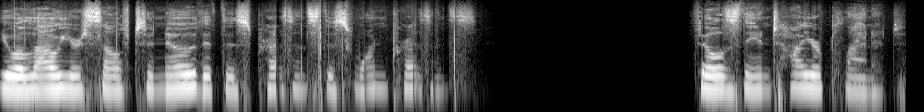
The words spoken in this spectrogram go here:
You allow yourself to know that this presence, this one presence, fills the entire planet.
